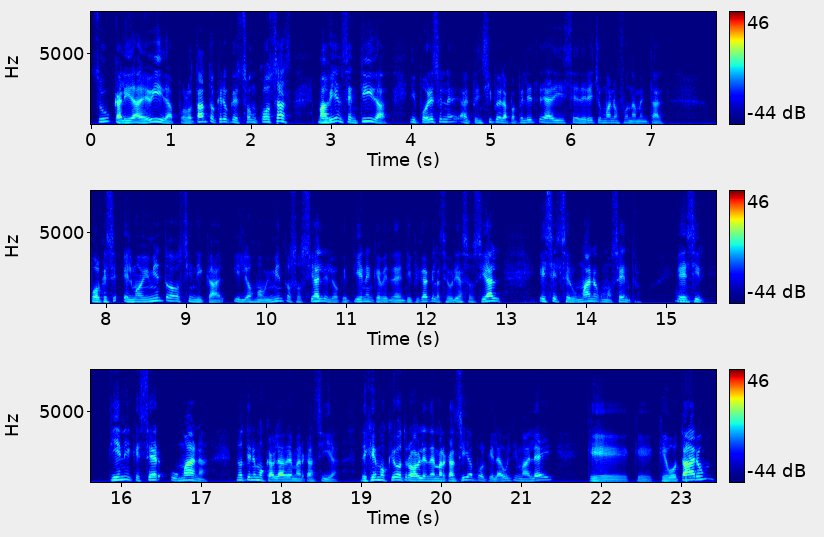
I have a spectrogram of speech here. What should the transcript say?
su calidad de vida. Por lo tanto, creo que son cosas más bien sentidas. Y por eso al principio de la papeleta dice derecho humano fundamental. Porque el movimiento sindical y los movimientos sociales lo que tienen que identificar que la seguridad social es el ser humano como centro. Es decir, tiene que ser humana. No tenemos que hablar de mercancía. Dejemos que otros hablen de mercancía porque la última ley que, que- que votaron,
